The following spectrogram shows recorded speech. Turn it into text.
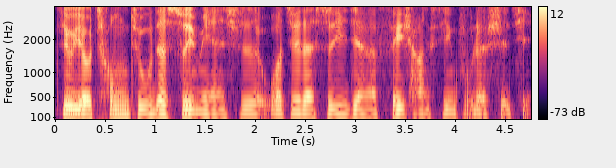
就有充足的睡眠是，我觉得是一件非常幸福的事情。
